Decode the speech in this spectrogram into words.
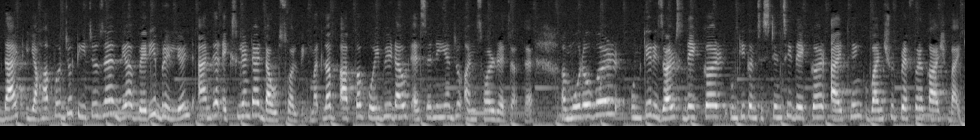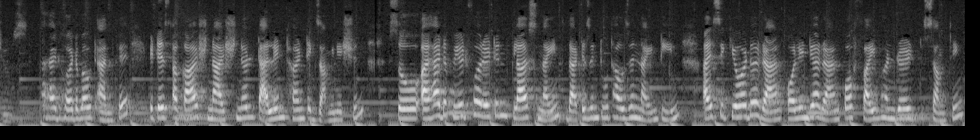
that यहाँ पर जो टीचर्स हैं they are very brilliant and they are excellent at doubt solving मतलब आपका कोई भी डाउट ऐसे नहीं है जो अनसॉल्व रह जाता है मोर uh, ओवर उनके रिज़ल्ट देख कर उनकी कंसिस्टेंसी देख कर I think one should prefer Aakash Byju's I had heard about ANTHE. It is Akash National Talent Hunt Examination. So I had appeared for it in class 9th, that is in 2019. I secured a rank, All India rank of 500 something,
